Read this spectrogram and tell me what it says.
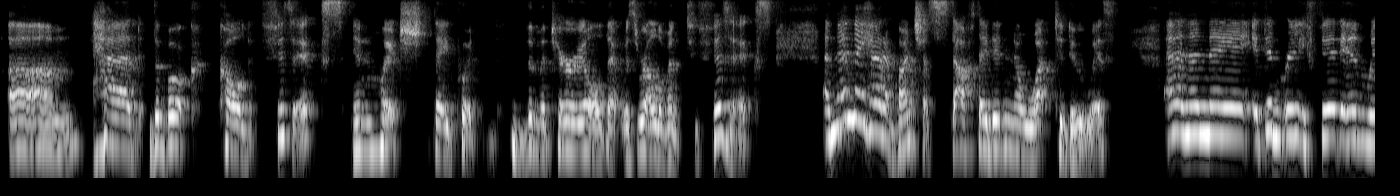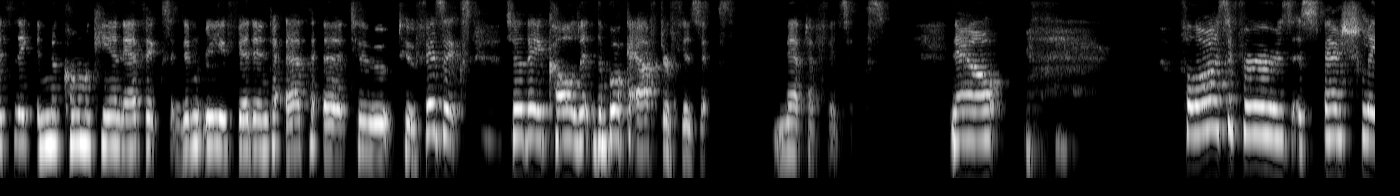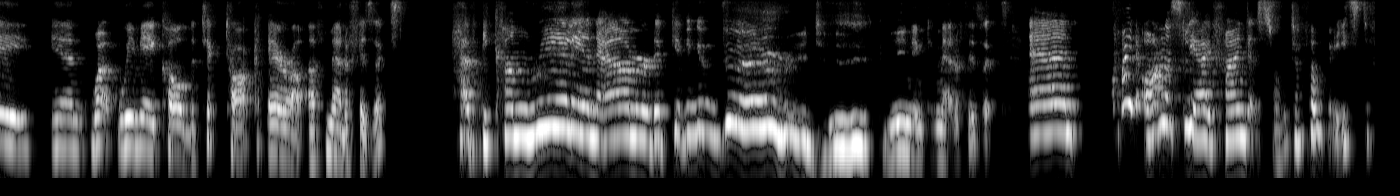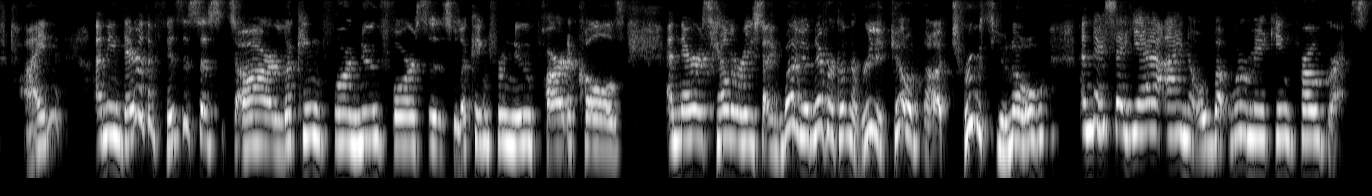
um, had the book called Physics, in which they put the material that was relevant to physics. And then they had a bunch of stuff they didn't know what to do with. And then they, it didn't really fit in with the Nicomachean ethics. It didn't really fit into eth- uh, to, to physics. So they called it the book after physics, metaphysics. Now, philosophers, especially in what we may call the TikTok era of metaphysics, have become really enamored of giving a very deep meaning to metaphysics. And quite honestly, I find it sort of a waste of time. I mean, there the physicists are looking for new forces, looking for new particles. And there's Hilary saying, Well, you're never going to really get the truth, you know. And they say, Yeah, I know, but we're making progress.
